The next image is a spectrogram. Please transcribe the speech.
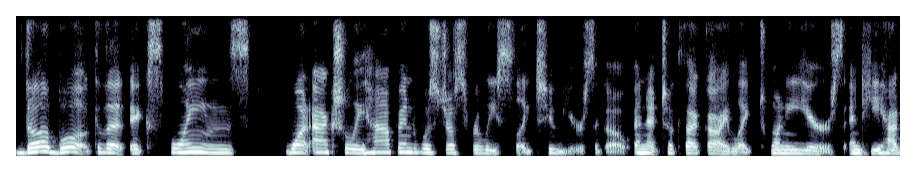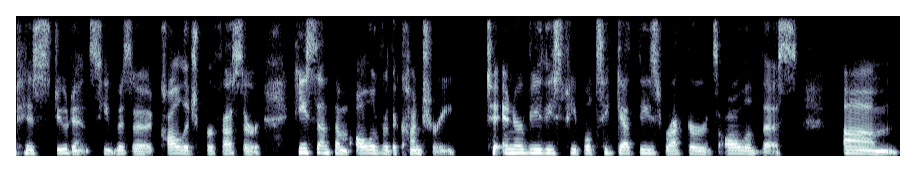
the book that explains what actually happened was just released like two years ago. And it took that guy like 20 years. And he had his students, he was a college professor. He sent them all over the country to interview these people to get these records, all of this. Um,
